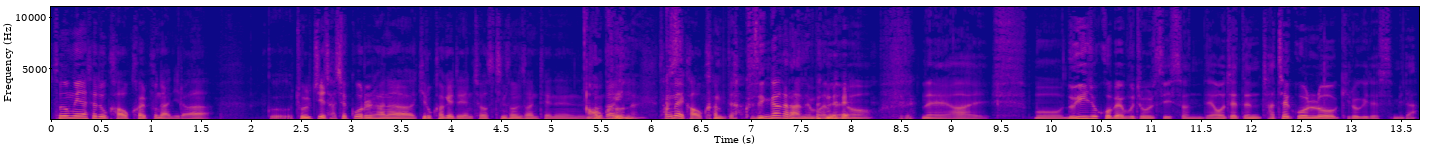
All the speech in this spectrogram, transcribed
손흥민한테도 가혹할 뿐 아니라 그 졸지에 자책골을 하나 기록하게 된 저스틴 선수한테는 어, 상당히 어, 상당히 가혹합니다. 그 생각을 안 해봤네요. 네, 네 아, 뭐 누이 좋고 매부 좋을 수 있었는데 어쨌든 자책골로 기록이 됐습니다.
